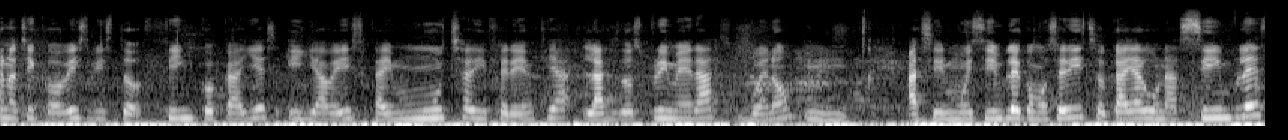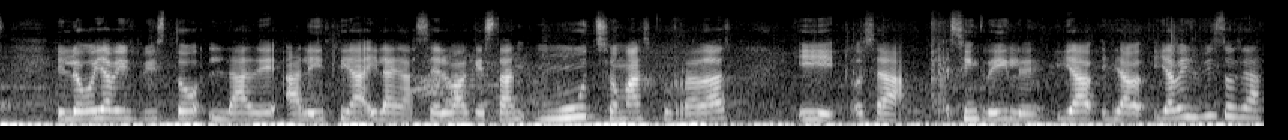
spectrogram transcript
Bueno chicos, habéis visto cinco calles y ya veis que hay mucha diferencia. Las dos primeras, bueno, mm, así muy simple, como os he dicho, que hay algunas simples y luego ya habéis visto la de Alicia y la de la Selva que están mucho más curradas y, o sea, es increíble. Ya, ya, ya habéis visto, o sea,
